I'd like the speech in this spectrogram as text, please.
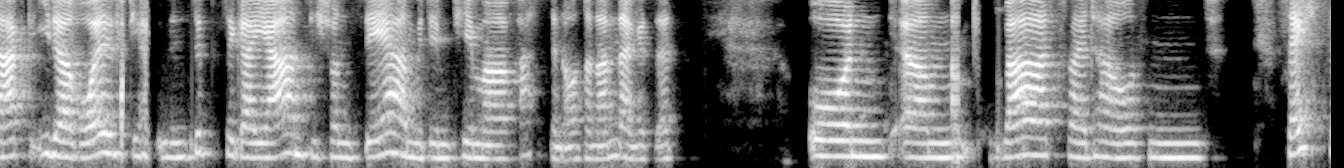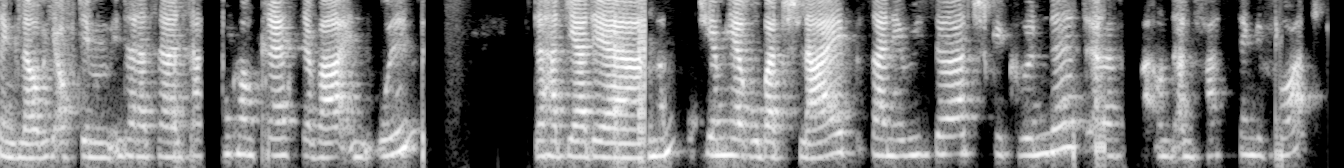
sagt, Ida Rolf, die hat in den 70er Jahren sich schon sehr mit dem Thema Faszien auseinandergesetzt. Und ähm, ich war 2016, glaube ich, auf dem Internationalen Fastenkongress, der war in Ulm. Da hat ja der mhm. Schirmherr Robert Schleib seine Research gegründet äh, und an Faszien geforscht.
